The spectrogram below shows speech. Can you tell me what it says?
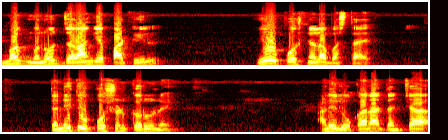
मग मनोज जरांगे पाटील हे उपोषणाला बसतायत. त्यांनी ते उपोषण करू नये. आणि लोकांना त्यांच्या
